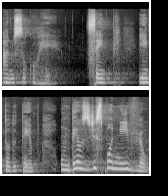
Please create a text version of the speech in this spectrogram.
a nos socorrer, sempre e em todo tempo. Um Deus disponível.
